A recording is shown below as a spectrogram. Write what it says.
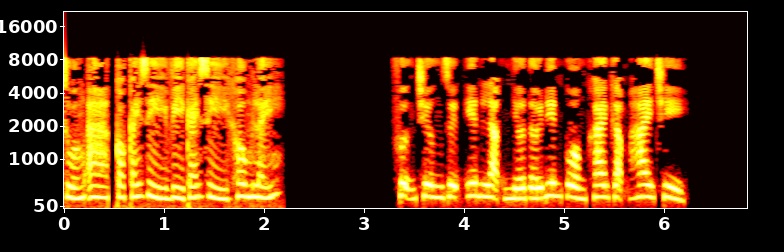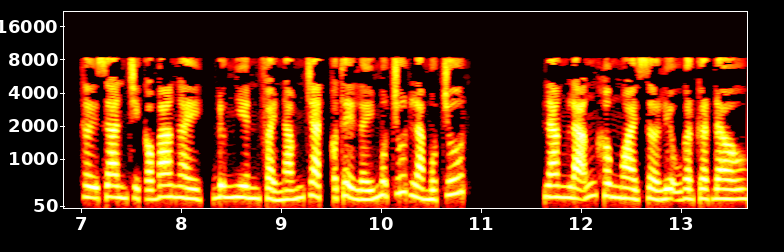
xuống A, có cái gì vì cái gì không lấy. Phượng Trường Duyệt yên lặng nhớ tới điên cuồng khai gặm hai chỉ. Thời gian chỉ có ba ngày, đương nhiên phải nắm chặt có thể lấy một chút là một chút. Lang lãng không ngoài sở liệu gật gật đầu.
